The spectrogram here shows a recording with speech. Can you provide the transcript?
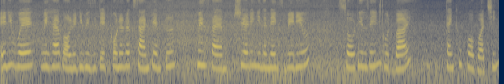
Anyway, we have already visited Konarak Sun Temple, which I am sharing in the next video. So till then, goodbye. Thank you for watching.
